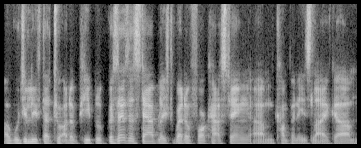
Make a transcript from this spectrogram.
uh, would you leave that to other people? Because there's established weather forecasting um, companies like um,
